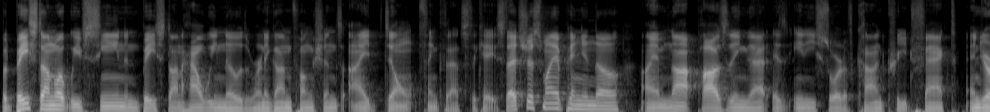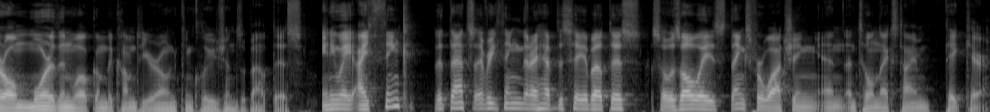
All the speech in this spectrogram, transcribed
But based on what we've seen and based on how we know the Rinnegan functions, I don't think that's the case. That's just my opinion, though. I am not positing that as any sort of concrete fact. And you're all more than welcome to come to your own conclusions about this. Anyway, I think that that's everything that I have to say about this. So as always, thanks for watching, and until next time, take care.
